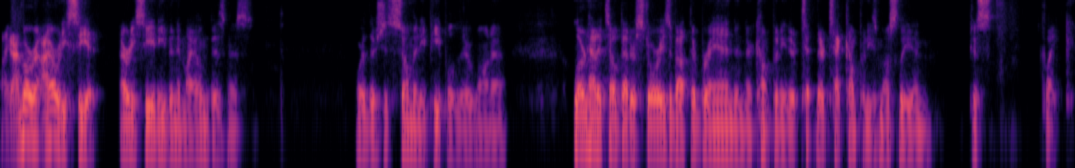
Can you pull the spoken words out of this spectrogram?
Like I've already, I already see it. I already see it even in my own business, where there's just so many people that want to learn how to tell better stories about their brand and their company, their te- their tech companies mostly, and just like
